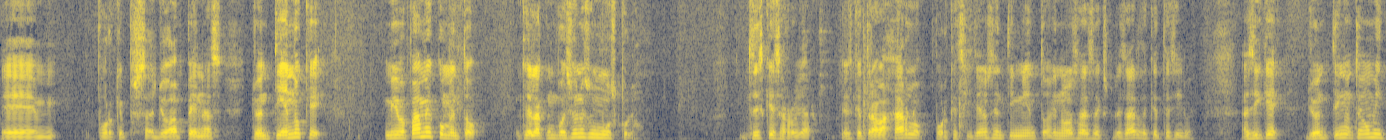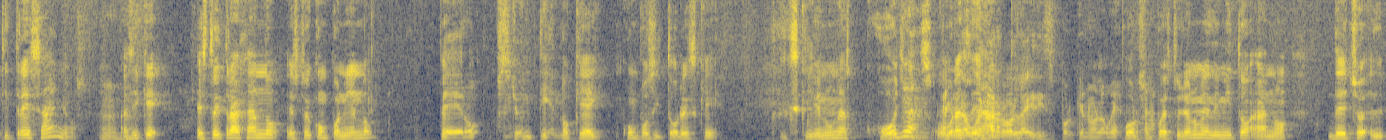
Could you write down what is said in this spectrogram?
Eh, porque pues yo apenas, yo entiendo que mi papá me comentó que la composición es un músculo. Tienes que desarrollar, tienes que trabajarlo, porque si tienes sentimiento y no lo sabes expresar, ¿de qué te sirve? Así que yo entiendo, tengo 23 años, así que estoy trabajando, estoy componiendo, pero pues, yo entiendo que hay compositores que escriben unas joyas, Hay obras una de buena arte. rola y dices, ¿por qué no la voy a Por cantar? supuesto, yo no me limito a no. De hecho, el-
